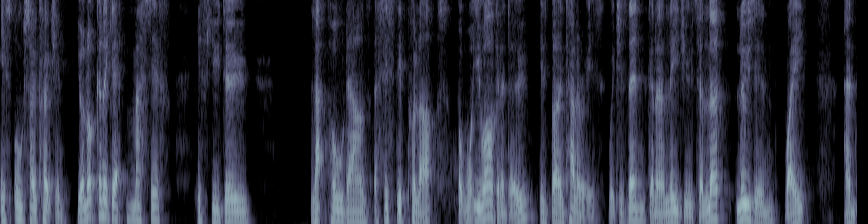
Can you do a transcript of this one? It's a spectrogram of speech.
it's also coaching. You're not going to get massive if you do lat pull downs, assisted pull ups, but what you are going to do is burn calories, which is then going to lead you to lo- losing weight and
